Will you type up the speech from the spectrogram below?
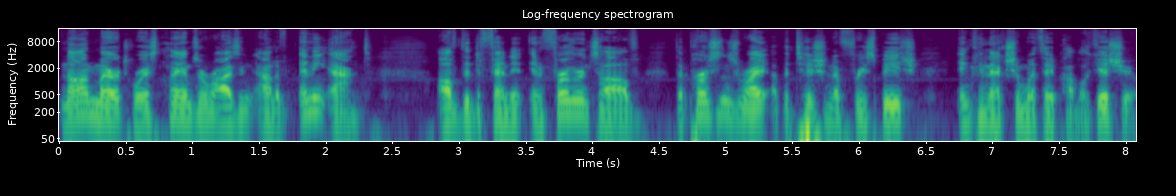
non meritorious claims arising out of any act of the defendant in furtherance of the person's right a petition of free speech in connection with a public issue.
